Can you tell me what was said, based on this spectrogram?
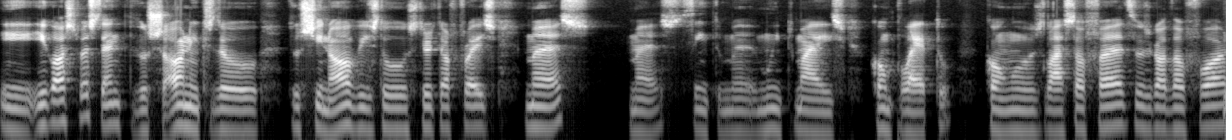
e, e gosto bastante dos Sonics, do, dos Shinobis, do Street of Rage, mas, mas sinto-me muito mais completo com os Last of Us, os God of War,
